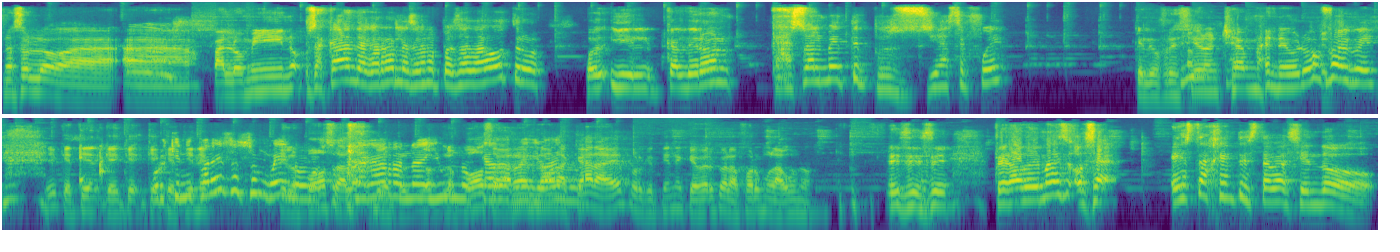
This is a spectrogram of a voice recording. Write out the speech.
no solo a, Palomino. Pues acaban de agarrar la semana pasada a otro. Y el Calderón casualmente, pues ya se fue que le ofrecieron chamba en Europa, güey. Sí, que tiene, que, porque ni para eso son buenos. Lo puedo agarran ahí uno lo cada la cara, ¿eh? Porque tiene que ver con la Fórmula 1. Sí, sí, sí. Pero además, o sea, esta gente estaba haciendo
